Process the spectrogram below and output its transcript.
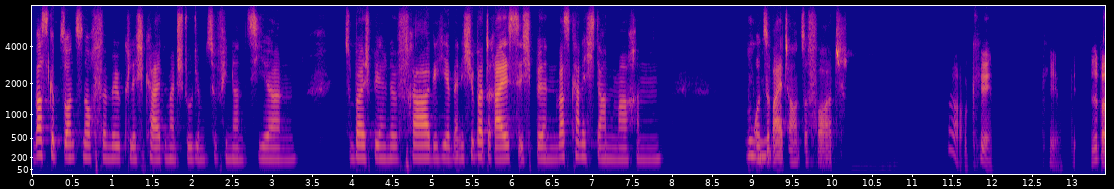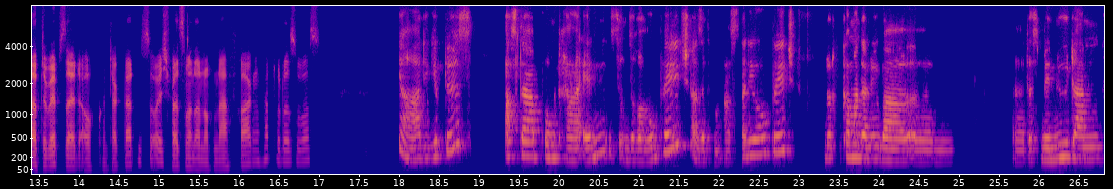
Was gibt es sonst noch für Möglichkeiten, mein Studium zu finanzieren? Zum Beispiel eine Frage hier, wenn ich über 30 bin, was kann ich dann machen? Mhm. Und so mhm. weiter und so fort. Ah, okay. Okay, okay. Sind bei auf der Website auch Kontaktdaten zu euch, falls man da noch Nachfragen hat oder sowas? Ja, die gibt es. Asta.hn ist unsere Homepage, also vom Asta die Homepage. Und dort kann man dann über ähm, äh, das Menü dann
